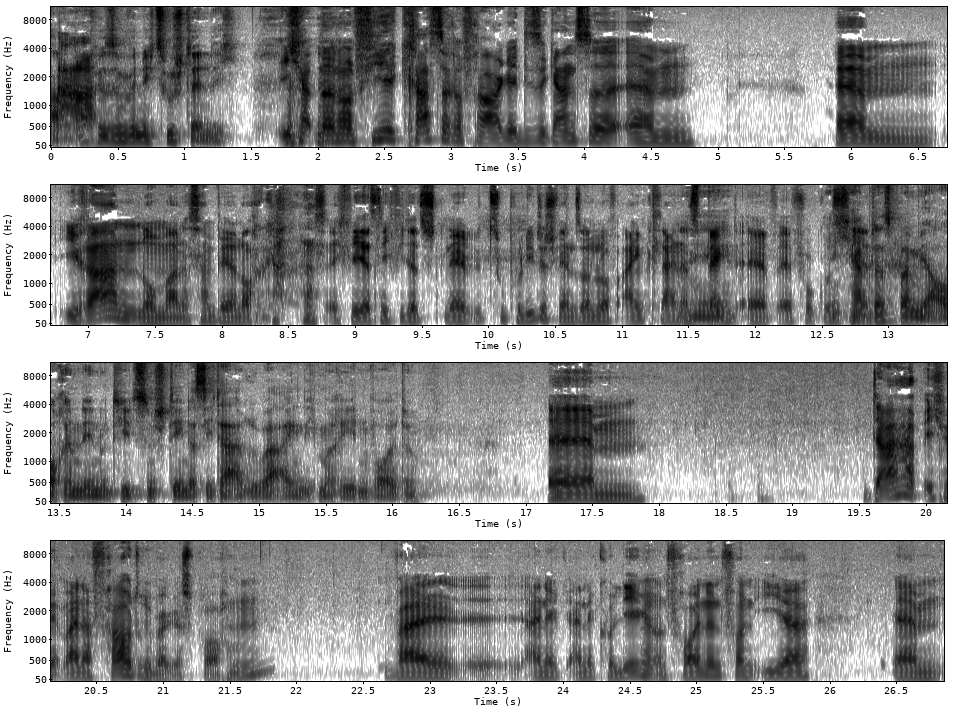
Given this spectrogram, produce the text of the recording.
Aber ah, dafür sind wir nicht zuständig. Ich habe noch eine viel krassere Frage. Diese ganze ähm, ähm, Iran-Nummer, das haben wir ja noch gar nicht. Ich will jetzt nicht wieder zu, schnell zu politisch werden, sondern nur auf einen kleinen Aspekt nee. äh, fokussieren. Ich habe das bei mir auch in den Notizen stehen, dass ich darüber eigentlich mal reden wollte. Ähm, da habe ich mit meiner Frau drüber gesprochen, weil äh, eine, eine Kollegin und Freundin von ihr ähm,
